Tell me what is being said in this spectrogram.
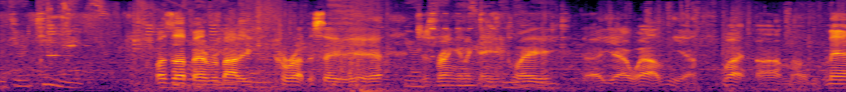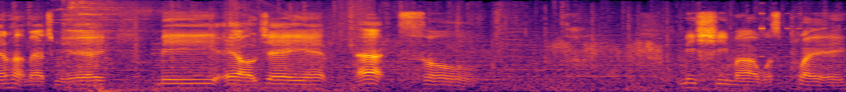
with your teammates. What's up, everybody? Corrupted Savior here, just bringing the gameplay. Uh, yeah, well, yeah. What? Um, manhunt match me, eh? Me, LJ, and Axel. Mishima was playing.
